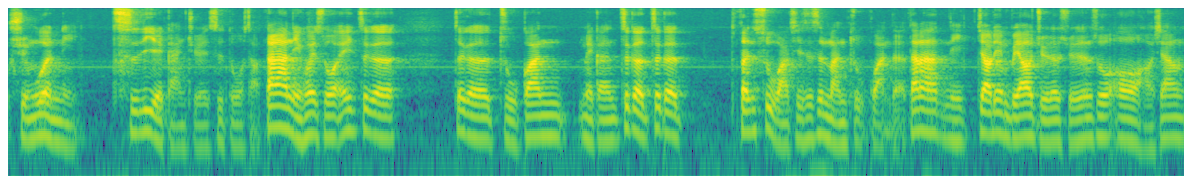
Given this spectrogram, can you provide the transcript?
询问你吃力的感觉是多少。当然你会说，诶，这个。这个主观每个人这个这个分数啊，其实是蛮主观的。当然，你教练不要觉得学生说哦，好像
